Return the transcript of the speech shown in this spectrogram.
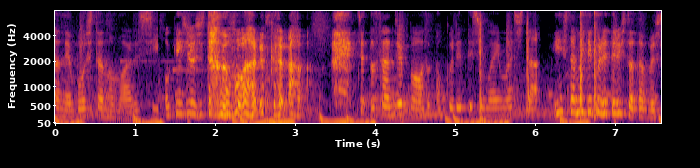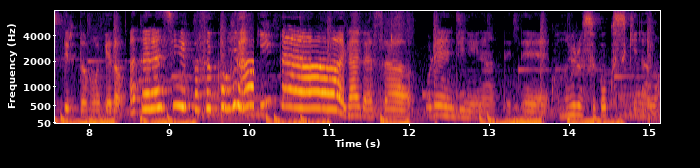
朝寝坊したのもあるしお化粧したのもあるから ちょっと30分遅れてしまいました。インスタ見てくれてる人は多分知ってると思うけど新しいパソコンが来た。裏がさオレンジになっててこの色すごく好きなの。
